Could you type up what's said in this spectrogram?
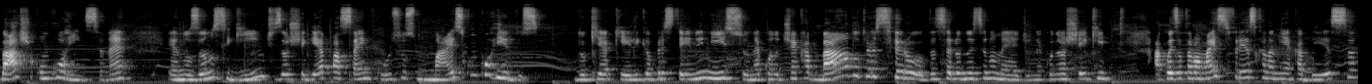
baixa concorrência, né? É, nos anos seguintes, eu cheguei a passar em cursos mais concorridos do que aquele que eu prestei no início, né? Quando eu tinha acabado o terceiro, terceiro no ensino médio, né? Quando eu achei que a coisa estava mais fresca na minha cabeça,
